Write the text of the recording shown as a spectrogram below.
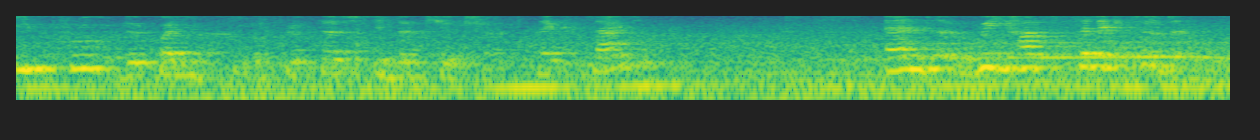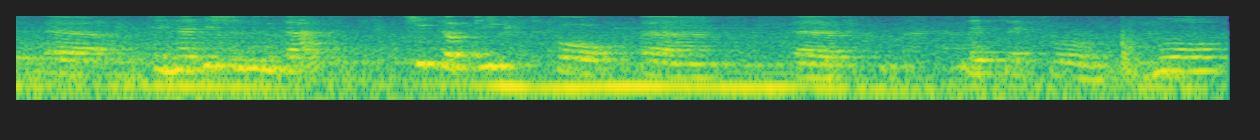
improve the quality of research in the future. Next slide. And we have selected, uh, in addition to that, key topics for, uh, uh, let's say, for more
